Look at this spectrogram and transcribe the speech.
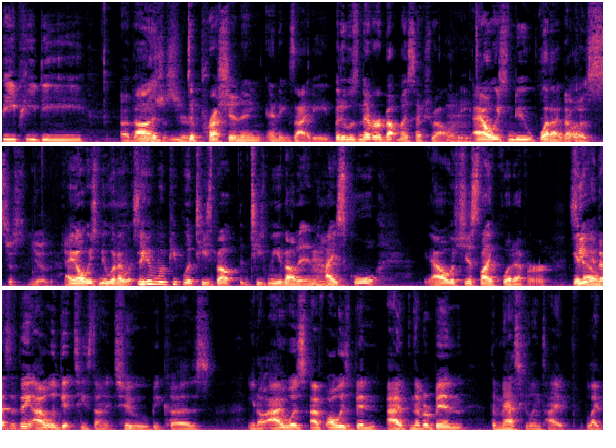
BPD Uh, uh, your depression and, and anxiety, but it was never about my sexuality. I always knew what I Mm. that was. was just yeah. I always knew what I was. See- Even when people would tease about tease me about it in Mm. high school, I was just like whatever. You See, know, and that's the thing. I would get teased on it too because, you know, I was. I've always been. I've never been the masculine type, like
